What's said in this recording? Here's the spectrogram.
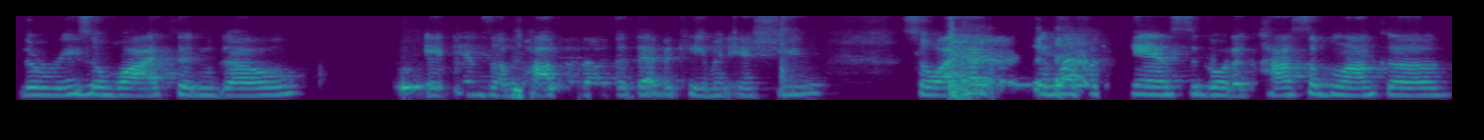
the reason why I couldn't go, it ends up popping up that that became an issue. So I had to give up a chance to go to Casablanca,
